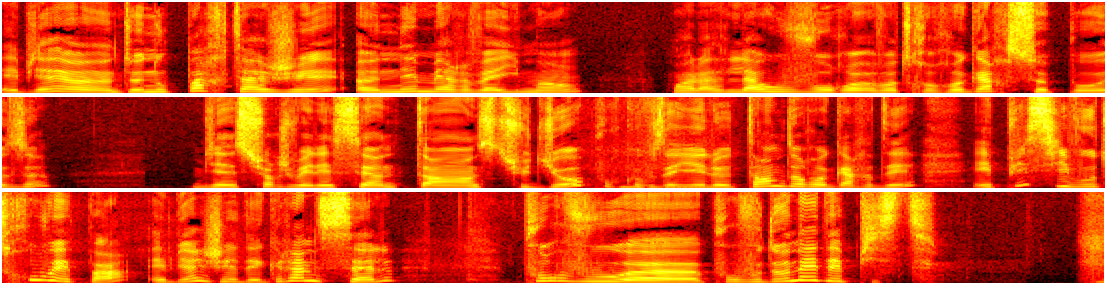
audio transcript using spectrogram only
eh bien, euh, de nous partager un émerveillement. Voilà, là où votre regard se pose. Bien sûr, je vais laisser un temps en studio pour que vous ayez le temps de regarder. Et puis, si vous ne trouvez pas, eh bien, j'ai des grains de sel pour vous, euh, pour vous donner des pistes.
